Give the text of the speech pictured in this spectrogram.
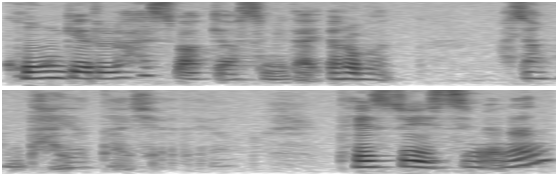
공개를 할 수밖에 없습니다. 여러분 화장품 다이어트 하셔야 돼요. 될 수 있으면은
